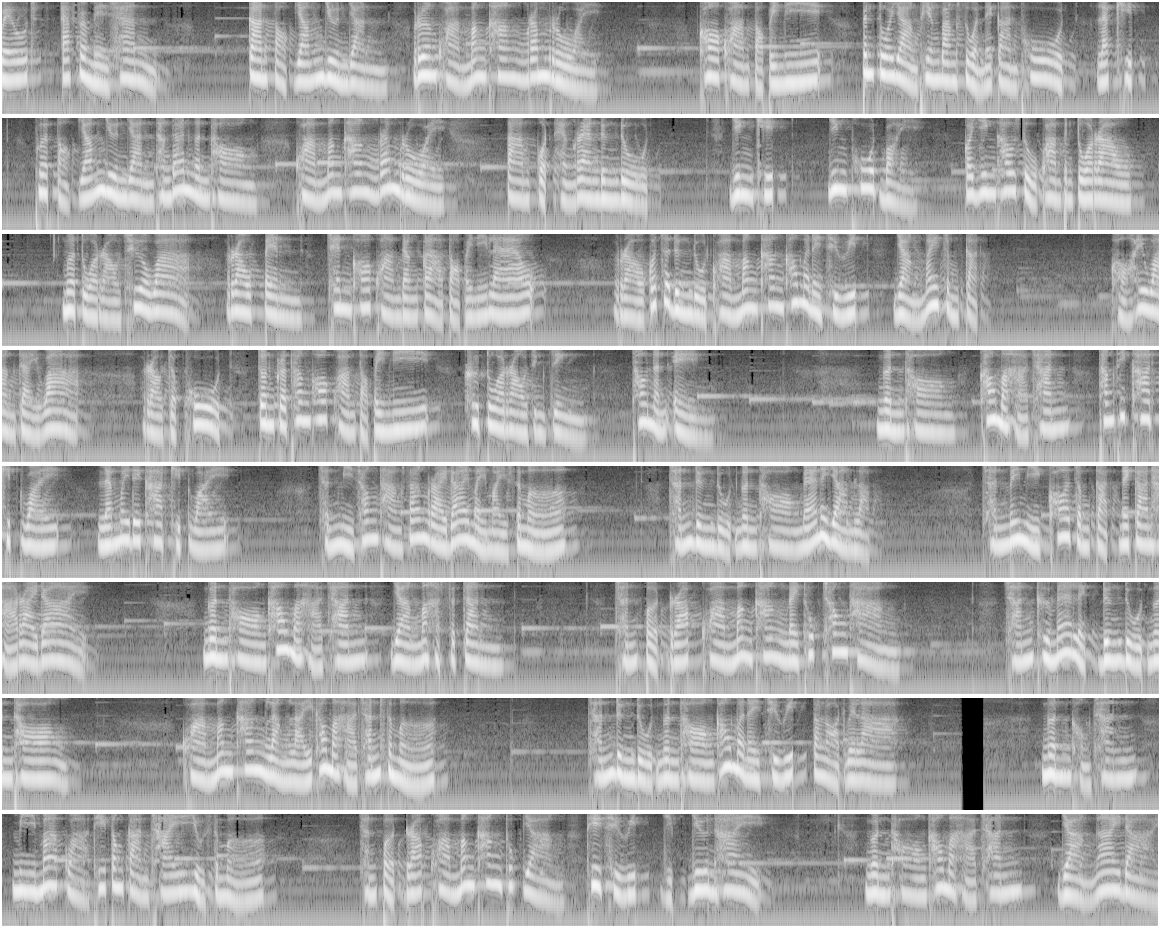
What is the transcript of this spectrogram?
Wealth Affirmation การตอกย้ำยืนยัน เรื่องความมั่งคั่งร่ำรวย ข้อความต่อไปนี้ เป็นตัวอย่างเพียงบางส่วนในการพูดและคิด เพื่อตอกย้ำยืนยันทางด้านเงินทอง ความมั่งคั่งร่ำรวย ตามกฎแห่งแรงดึงดูด ยิ่งคิด ยิ่งพูดบ่อย ก็ยิ่งเข้าสู่ความเป็นตัวเรา เมื่อตัวเราเชื่อว่า เราเป็นเช่นข้อความดังกล่าวต่อไปนี้แล้ว เราก็จะดึงดูดความมั่งคั่งเข้ามาในชีวิตอย่างไม่จำกัด ขอให้วางใจว่า เราจะพูดจนกระทั่งข้อความต่อไปนี้ คือตัวเราจริงๆ เท่านั้นเอง เงินทองเข้ามาหาฉันทั้งที่คาดคิดไว้ และไม่ได้คาดคิดไว้ ฉันมีช่องทางสร้างรายได้ใหม่ๆเสมอ ฉันดึงดูดเงินทองแม้ในยามหลับ ฉันไม่มีข้อจำกัดในการหารายได้ เงินทองเข้ามาหาฉันอย่างมหัศจรรย์ ฉันเปิดรับความมั่งคั่งในทุกช่องทาง ฉันคือแม่เหล็กดึงดูดเงินทอง ความมั่งคั่งหลั่งไหลเข้ามาหาฉันเสมอ ฉันดึงดูดเงินทองเข้ามาในชีวิตตลอดเวลา เงินของฉันมีมากกว่าที่ต้องการใช้อยู่เสมอ ฉันเปิดรับความมั่งคั่งทุกอย่างที่ชีวิตหยิบยื่นให้ เงินทองเข้ามาหาฉันอย่างง่ายดาย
